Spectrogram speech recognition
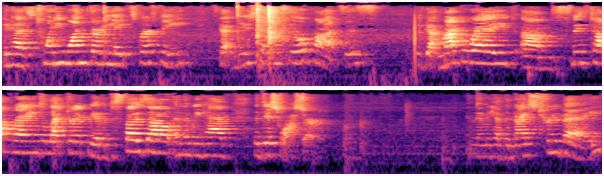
It has 2138 square feet. It's got new stainless steel appliances. We've got microwave, um, smooth top range, electric. We have a disposal, and then we have the dishwasher. And then we have the nice true bay.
